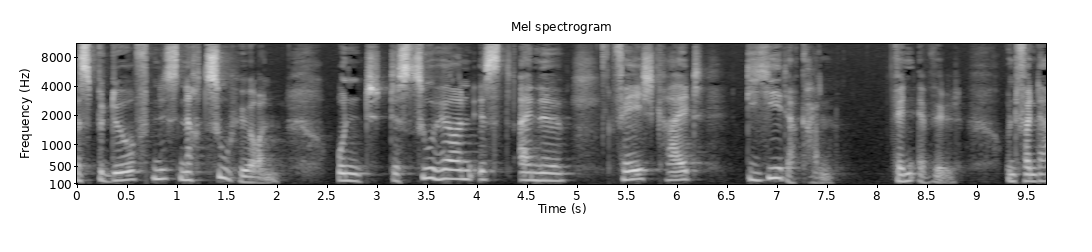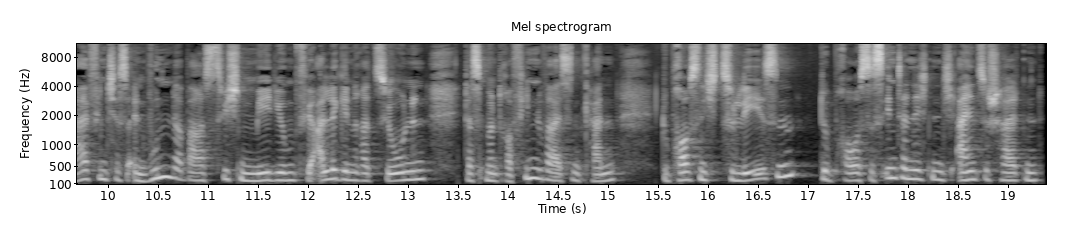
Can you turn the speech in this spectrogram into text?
das Bedürfnis nach Zuhören. Und das Zuhören ist eine Fähigkeit, die jeder kann, wenn er will. Und von daher finde ich es ein wunderbares Zwischenmedium für alle Generationen, dass man darauf hinweisen kann, du brauchst nicht zu lesen, Du brauchst das Internet nicht einzuschalten,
